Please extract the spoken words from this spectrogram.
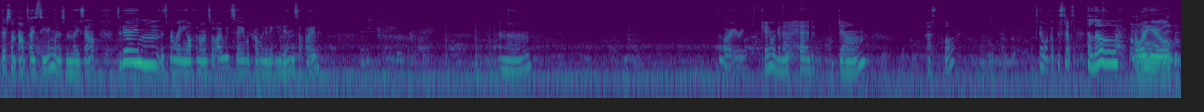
there's some outside seating when it's nice out. Today, mm, it's been raining off and on, so I would say we're probably gonna eat inside. And then the bar area. Okay, we're gonna head down past the clock and walk up the steps. Hello, how are you? Welcome.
